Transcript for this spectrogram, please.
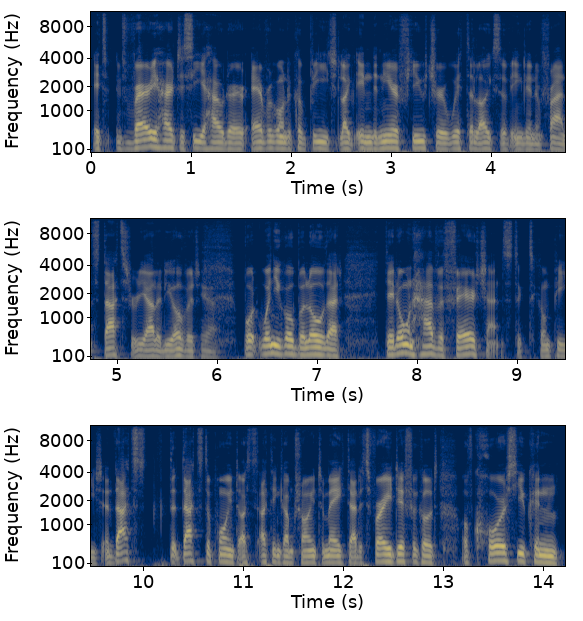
it's very hard to see how they're ever going to compete like in the near future with the likes of England and France. That's the reality of it. Yeah. But when you go below that, they don't have a fair chance to, to compete, and that's that's the point I, I think I'm trying to make. That it's very difficult. Of course, you can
